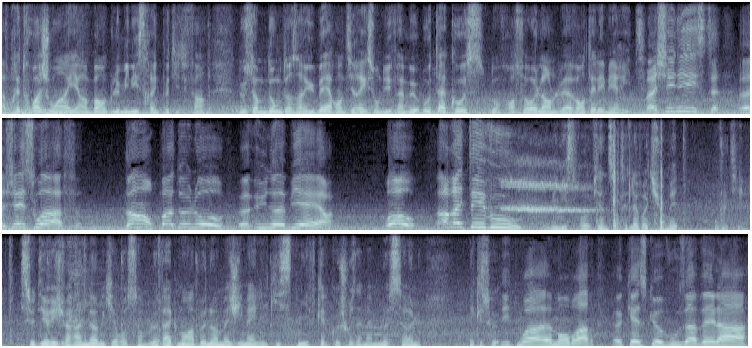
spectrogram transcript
Après trois joints et un bang, le ministre a une petite faim. Nous sommes donc dans un Uber en direction du fameux Otakos dont François Hollande lui a vanté les mérites. Machiniste, j'ai soif. Non, pas de l'eau, une bière. Oh, arrêtez-vous Le ministre vient de sortir de la voiture, mais où va-t-il? Il se dirige vers un homme qui ressemble vaguement à Benoît Magimel et qui sniffe quelque chose à même le sol. Mais qu'est-ce que... Dites-moi, mon brave, qu'est-ce que vous avez là?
